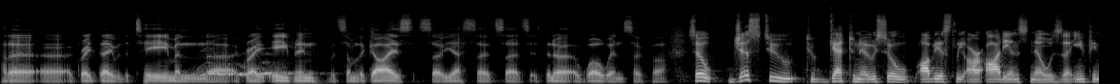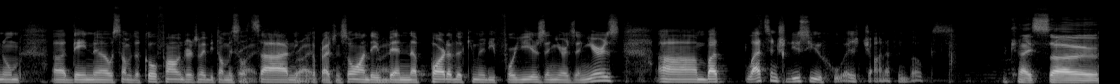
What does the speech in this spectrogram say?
had a, a great day with the team and uh, a great evening with some of the guys. So yes, so it's, uh, it's, it's been a, whirlwind so far. So just to to get to know, so obviously our audience knows uh, Infinum. Uh, they know some of the co-founders, maybe Tommy Salzar, right. right. and so on. They've right. been a part of the community for years and years and years. Um, but let's introduce you. Who is Jonathan Boaks? Okay, so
